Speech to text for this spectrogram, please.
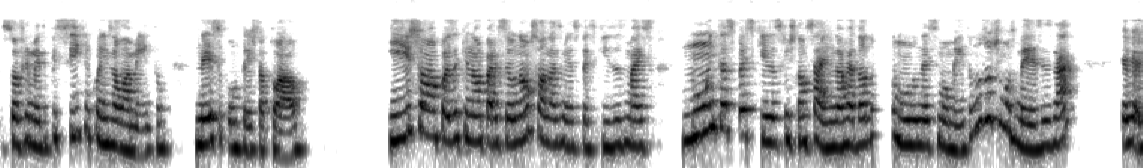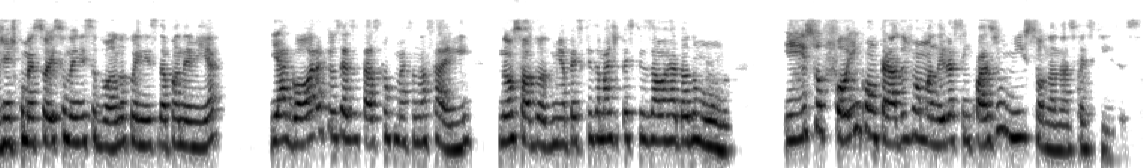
sofrimento psíquico em isolamento nesse contexto atual. E isso é uma coisa que não apareceu não só nas minhas pesquisas, mas muitas pesquisas que estão saindo ao redor do mundo nesse momento, nos últimos meses, né? A gente começou isso no início do ano, com o início da pandemia, e agora que os resultados estão começando a sair, não só da minha pesquisa, mas de pesquisas ao redor do mundo. E isso foi encontrado de uma maneira assim quase uníssona nas pesquisas,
